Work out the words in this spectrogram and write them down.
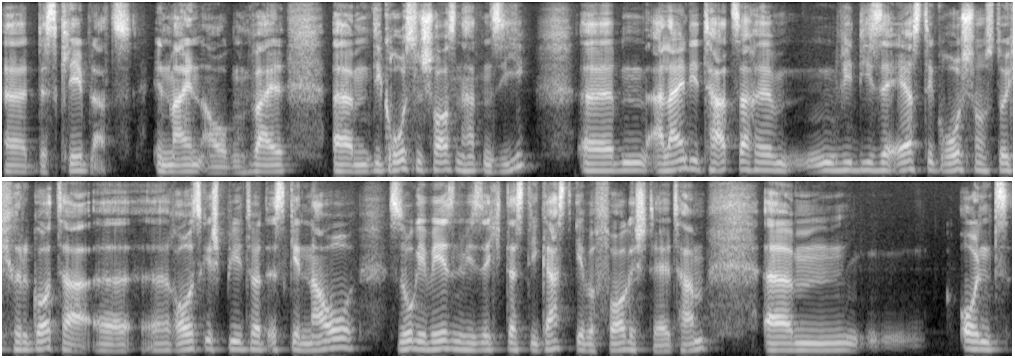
äh, des Kleeblatts, in meinen Augen, weil ähm, die großen Chancen hatten sie. Ähm, allein die Tatsache, wie diese erste Großchance durch Hrgota äh, äh, rausgespielt wird, ist genau so gewesen, wie sich das die Gastgeber vorgestellt haben. Ähm, und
